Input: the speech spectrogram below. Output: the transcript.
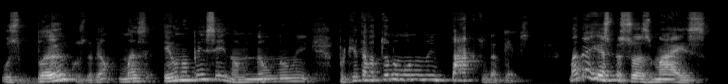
Os bancos do avião? Mas eu não pensei, não, não, não, porque estava todo mundo no impacto da coisa. Mas daí as pessoas mais,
